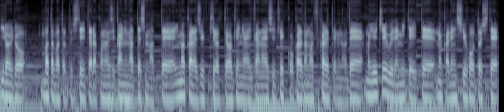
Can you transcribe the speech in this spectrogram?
いろいろバタバタとしていたらこの時間になってしまって今から1 0キロってわけにはいかないし結構体も疲れてるので、まあ、YouTube で見ていてなんか練習法として、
